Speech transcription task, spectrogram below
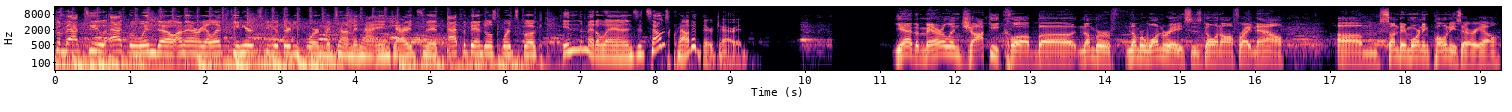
Welcome back to At the Window. I'm Ariel Epstein here at Studio 34 in Midtown Manhattan. Jared Smith at the FanDuel Sportsbook in the Meadowlands. It sounds crowded there, Jared. Yeah, the Maryland Jockey Club uh, number number one race is going off right now. Um, Sunday morning ponies, Ariel.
